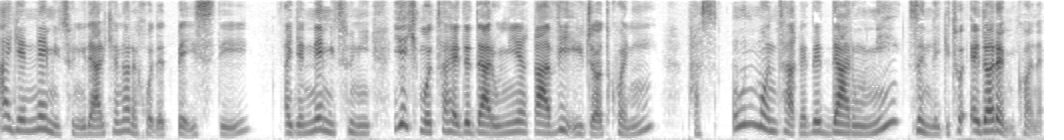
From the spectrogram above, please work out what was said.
اگه نمی‌تونی در کنار خودت بیستی اگه نمی‌تونی یک متحد درونی قوی ایجاد کنی پس اون منتقد درونی زندگی تو اداره می‌کنه.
